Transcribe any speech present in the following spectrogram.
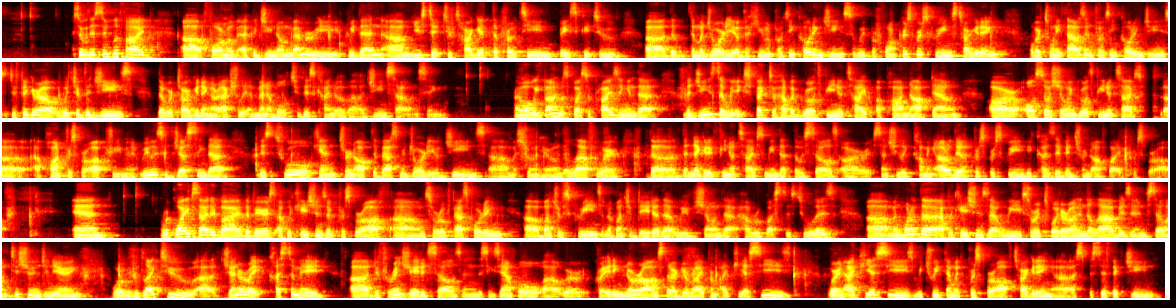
So with a simplified uh, form of epigenome memory, we then um, used it to target the protein basically to uh, the, the majority of the human protein coding genes. So we performed CRISPR screens targeting over 20,000 protein coding genes to figure out which of the genes that we're targeting are actually amenable to this kind of uh, gene silencing. And what we found was quite surprising in that the genes that we expect to have a growth phenotype upon knockdown are also showing growth phenotypes uh, upon CRISPR op treatment, really suggesting that this tool can turn off the vast majority of genes, um, as shown here on the left, where the, the negative phenotypes mean that those cells are essentially coming out of the CRISPR screen because they've been turned off by CRISPR off. And we're quite excited by the various applications of CRISPR off, um, sort of fast forwarding uh, a bunch of screens and a bunch of data that we've shown that how robust this tool is. Um, and one of the applications that we've sort of toyed around in the lab is in cell and tissue engineering, where we would like to uh, generate custom-made uh, differentiated cells. And in this example, uh, we're creating neurons that are derived from iPSCs, where in iPSCs, we treat them with CRISPR-off targeting a specific gene.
